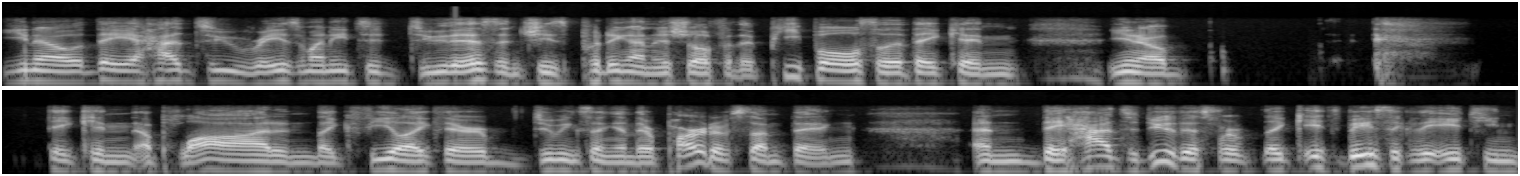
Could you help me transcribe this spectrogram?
You know, they had to raise money to do this, and she's putting on a show for the people so that they can, you know, they can applaud and like feel like they're doing something and they're part of something and they had to do this for like it's basically 18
